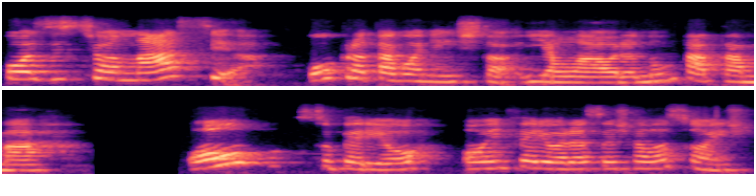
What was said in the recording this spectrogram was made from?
posicionasse o protagonista e a Laura num patamar ou superior ou inferior a essas relações.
